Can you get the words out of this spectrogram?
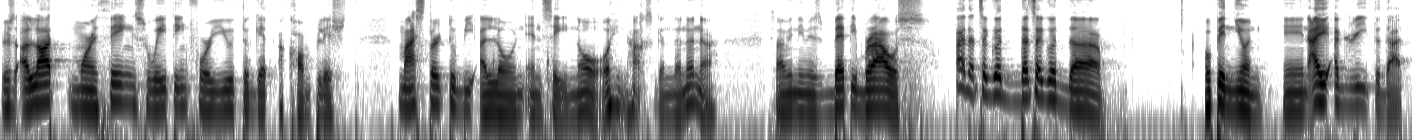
There's a lot more things waiting for you to get accomplished. Master to be alone and say no. Oy, naks, ganda nun ah. Sabi ni Miss Betty Browse. Ah, that's a good that's a good uh, opinion. And I agree to that.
